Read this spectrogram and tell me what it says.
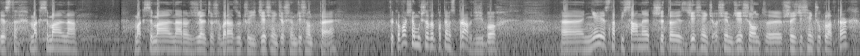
Jest maksymalna maksymalna rozdzielczość obrazu, czyli 1080p. Tylko właśnie muszę to potem sprawdzić, bo e, nie jest napisane, czy to jest 1080 w 60 klatkach,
